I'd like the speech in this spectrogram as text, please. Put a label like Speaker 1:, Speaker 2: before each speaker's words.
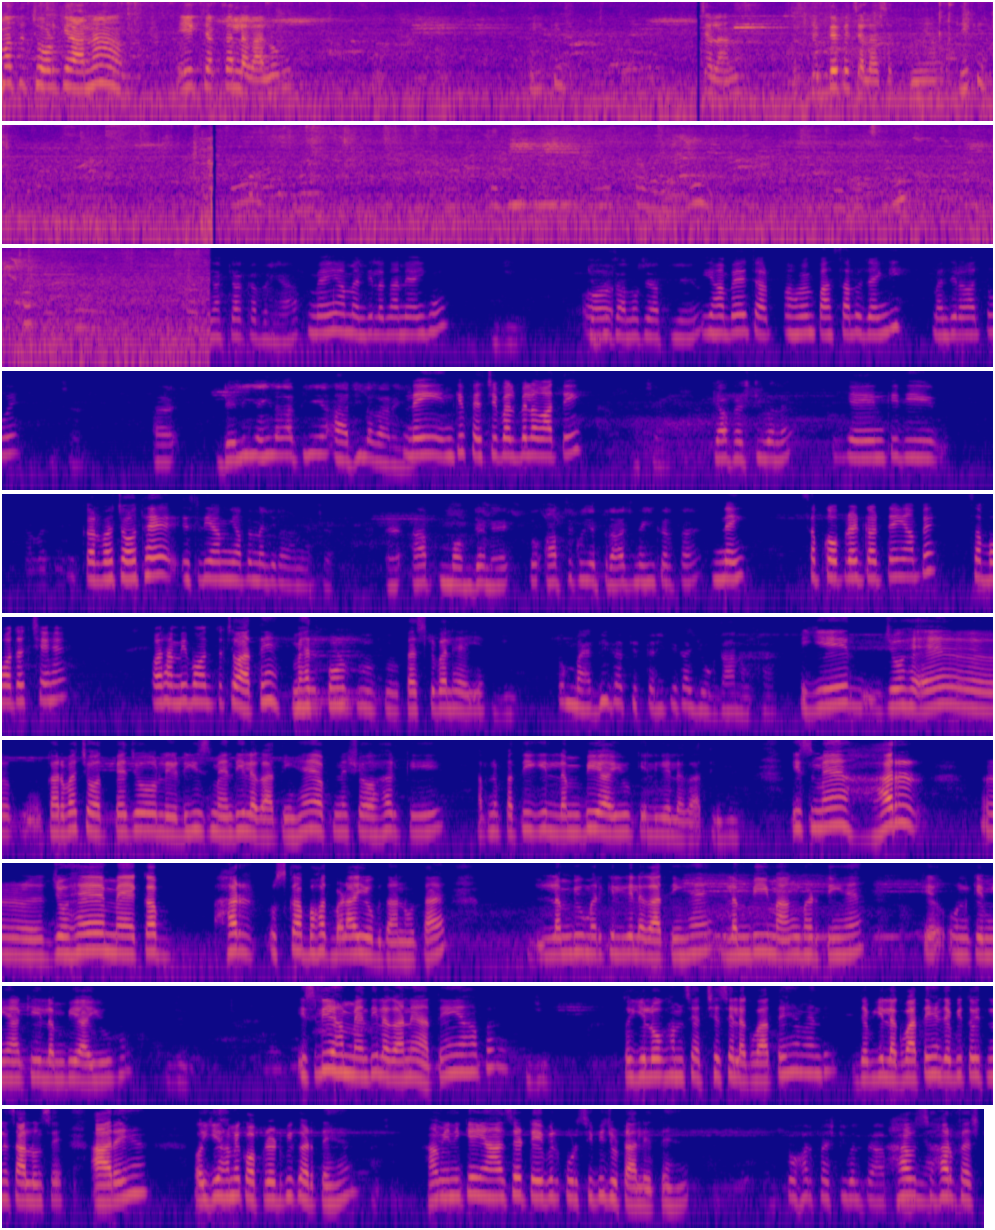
Speaker 1: मत छोड़ के आना एक चक्कर लगा लो ठीक है? चलाना। उस डिब्बे पे चला सकती हैं आप ठीक है?
Speaker 2: क्या कर रही हैं आप?
Speaker 3: मैं यहाँ मेहंदी लगाने आई हूँ।
Speaker 2: जी। कितने
Speaker 3: और
Speaker 2: सालों से आती हैं
Speaker 3: यहाँ पे चार हमें पाँच साल हो जाएँगी मेहंदी लगाते हुए।
Speaker 2: अच्छा। डेली यहीं लगाती हैं आज ही लगा रही हैं?
Speaker 3: नहीं इनके फेस्टिवल पे लगाते हैं।
Speaker 2: अच्छा। क्या फेस्टिवल है?
Speaker 3: ये इनकी जी करवा चौथ है इसलिए हम यहाँ पे मेहंदी लगाने
Speaker 2: अच्छा। आप मोमडन है तो आपसे कोई एतराज़ नहीं करता है?
Speaker 3: नहीं। सब कोऑपरेट करते हैं यहाँ पे सब बहुत अच्छे हैं और हम भी बहुत अच्छे
Speaker 1: तो आते हैं महत्वपूर्ण फेस्टिवल है ये।
Speaker 2: जी। तो मेहंदी का किस तरीके का योगदान होता है?
Speaker 1: ये जो है करवा चौथ पे जो लेडीज़ मेहंदी लगाती हैं अपने शौहर की अपने पति की लंबी आयु के लिए लगाती हैं। इसमें हर जो है मेकअप हर उसका बहुत बड़ा योगदान होता है। लंबी उम्र के लिए लगाती हैं लंबी मांग भरती हैं कि उनके मियाँ की लंबी आयु हो। इसलिए हम मेहंदी लगाने आते हैं यहाँ पर।
Speaker 2: जी।
Speaker 1: तो ये लोग हमसे अच्छे से लगवाते हैं मेहंदी। जब ये लगवाते हैं जब ही तो इतने सालों से आ रहे हैं और ये हमें कॉपरेट भी करते हैं। हम इनके यहाँ से टेबल कुर्सी भी जुटा लेते हैं।
Speaker 2: तो हर फेस्टिवल पे आप
Speaker 1: हर हर फेस्ट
